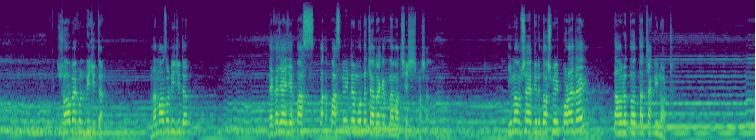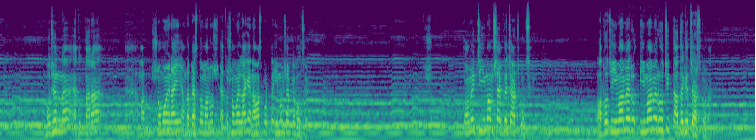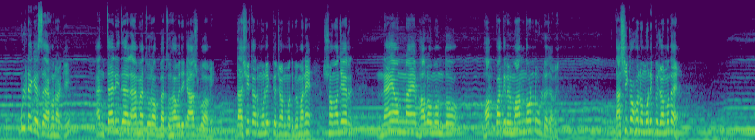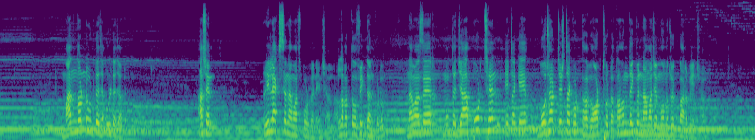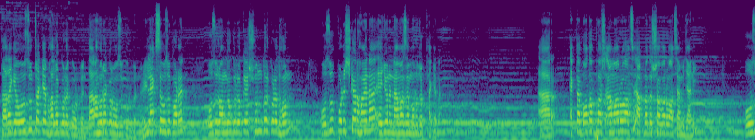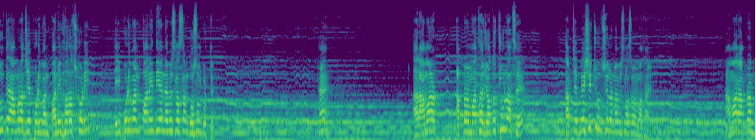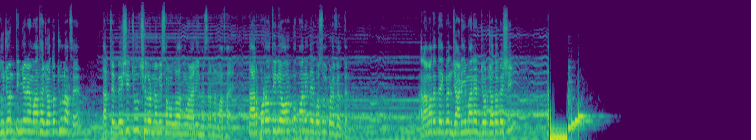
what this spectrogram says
সব এখন ডিজিটাল নামাজও ডিজিটাল দেখা যায় যে পাঁচ পাঁচ মিনিটের মধ্যে চার রাকাত নামাজ শেষ মাসাল ইমাম সাহেব যদি দশ মিনিট পড়ায় দেয়, তাহলে তো তার চাকরি নট বোঝেন না, এত তারা, আমার সময় নাই, আমরা ব্যস্ত মানুষ, এত সময় লাগে, নামাজ পড়তে ইমাম সাহেবকে বলছে। কমিটি ইমাম সাহেবকে চার্জ করছে। অথচ ইমামের ইমামের উচিত তাদেরকে চার্জ করা। উল্টে গেছে এখন আর কি। অ্যান্টালি দেল অ্যামাতু রব্বাতু হা ওইদিকে আসব আমি। দাসী তার মনিবকে জন্ম দিবে। মানে সমাজের ন্যায় অন্যায়, ভালো মন্দ, হক বাতিলের মানদণ্ড উল্টে যাবে। দাসী কখনো মনিবকে জন্ম দেয়? মানদণ্ড উল্টে উল্টে যাবে। আসেন রিল্যাক্সে নামাজ পড়বেন, ইনশাআল্লাহ। আল্লাহ পাক তৌফিক দান করুন নামাজের মধ্যে যা পড়ছেন, এটাকে বোঝার চেষ্টা করতে হবে অর্থটা। তখন দেখবেন নামাজে মনোযোগ বাড়বে, ইনশাআল্লাহ। তার আগে অজুটাকে ভালো করে করবেন, তাড়াহুড়া করে অজু করবেন রিল্যাক্সে অজু করেন, অজুর অঙ্গগুলোকে সুন্দর করে ধন। অজু পরিষ্কার হয় না, এই জন্য নামাজে মনোযোগ থাকে না। আর একটা বদ অভ্যাস আমারও আছে, আপনাদের সবারও আছে, আমি জানি। অজুতে আমরা যে পরিমাণ পানি খরচ করি, এই পরিমাণ পানি দিয়ে নবী ইসলাম গোসল করতেন। হ্যাঁ। আর আমার, আপনার মাথায় যত চুল আছে, তার চেয়ে বেশি চুল ছিল নবী সালামের মাথায়। আমার, আপনার দুজন, তিনজনের মাথায় যত চুল আছে, তার চেয়ে বেশি চুল ছিল নবী সাল্লাহ আলী হাসলামের মাথায়। তারপরেও তিনি অল্প পানিতে গোসল করে ফেলতেন। আর আমাদের দেখবেন জারিমানের জোর যত বেশি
